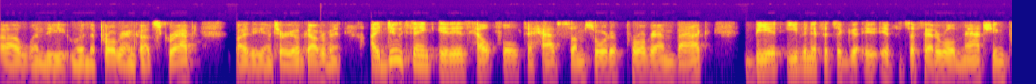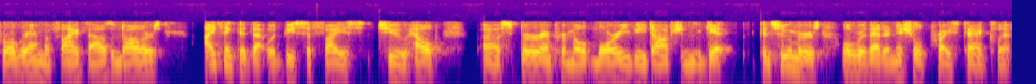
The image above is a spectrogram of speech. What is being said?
uh, when the when the program got scrapped by the Ontario government. I do think it is helpful to have some sort of program back, be it even if it's a if it's a federal matching program of five thousand dollars I think that that would be suffice to help uh, spur and promote more EV adoption to get consumers over that initial price tag cliff.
